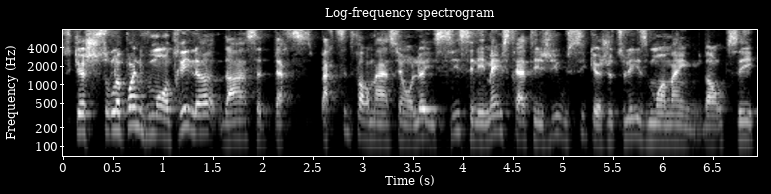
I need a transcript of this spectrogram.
ce que je suis sur le point de vous montrer là, dans cette partie de formation-là ici, c'est les mêmes stratégies aussi que j'utilise moi-même. Donc, c'est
